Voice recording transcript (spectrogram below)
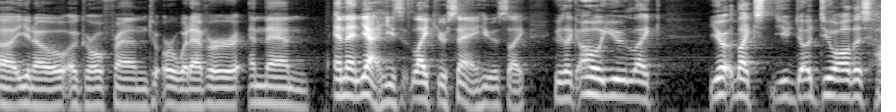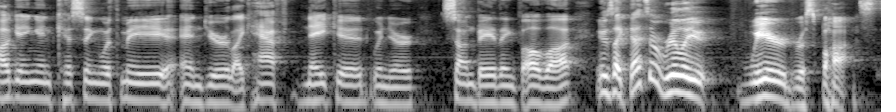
uh, you know a girlfriend or whatever, and then and then yeah, he's like you're saying he was like he was like oh you like you're like you do all this hugging and kissing with me, and you're like half naked when you're sunbathing, blah. blah. It was like that's a really weird response.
